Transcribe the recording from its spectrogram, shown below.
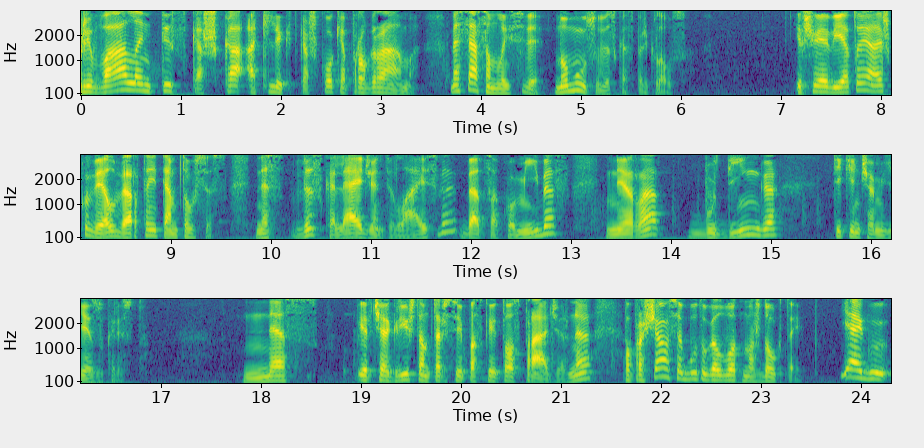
privalantis kažką atlikti, kažkokią programą. Mes esam laisvi, nuo mūsų viskas priklauso. Ir šioje vietoje, aišku, vėl verta įtemptausis, nes viską leidžianti laisvė be atsakomybės nėra būdinga tikinčiam Jėzų Kristų. Nes ir čia grįžtam tarsi į paskaitos pradžią, ar ne? Paprasčiausia būtų galvoti maždaug taip. Jeigu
